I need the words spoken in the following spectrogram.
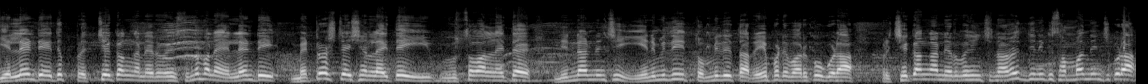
ఎల్ఎన్టీ అయితే ప్రత్యేకంగా నిర్వహిస్తుంది. మన ఎల్ఎన్టీ మెట్రో స్టేషన్లో అయితే ఈ ఉత్సవాలను అయితే నిన్న నుంచి ఎనిమిది తొమ్మిది త- రేపటి వరకు కూడా ప్రత్యేకంగా నిర్వహించినారు. దీనికి సంబంధించి కూడా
